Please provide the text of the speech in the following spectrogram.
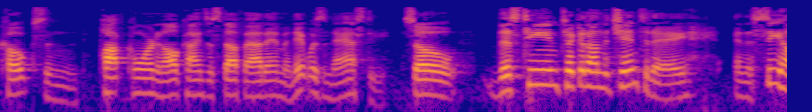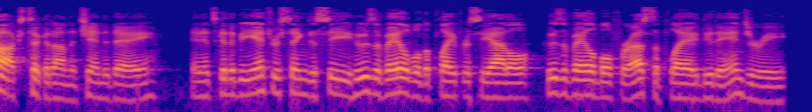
cokes and popcorn and all kinds of stuff at him, and it was nasty. So this team took it on the chin today, and the Seahawks took it on the chin today, and it's going to be interesting to see who's available to play for Seattle, who's available for us to play due to injury,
